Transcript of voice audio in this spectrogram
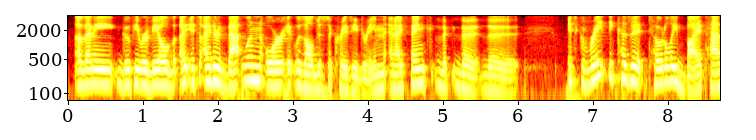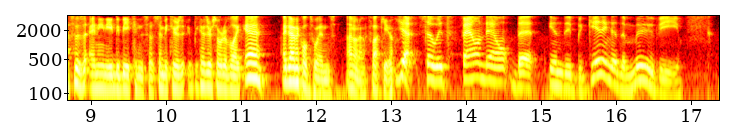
of any Goofy reveal. It's either that one or it was all just a crazy dream, and I think the the the it's great because it totally bypasses any need to be consistent because because you're sort of like, eh, identical twins. I don't know, fuck you. Yeah, so it's found out that in the beginning of the movie,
